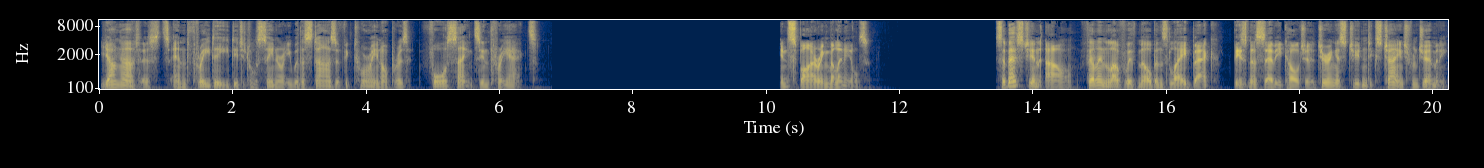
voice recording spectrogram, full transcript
Young artists and 3D digital scenery were the stars of Victorian Opera's Four Saints in Three Acts. Inspiring Millennials. Sebastian Au fell in love with Melbourne's laid back, business savvy culture during a student exchange from Germany.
